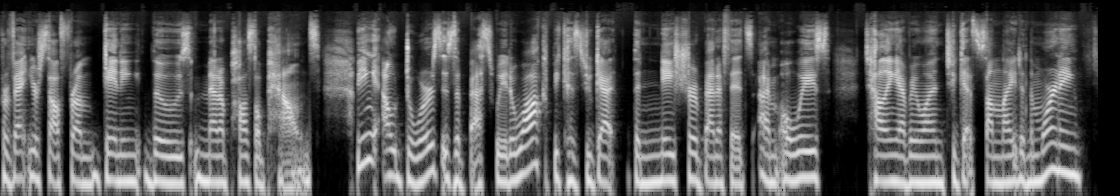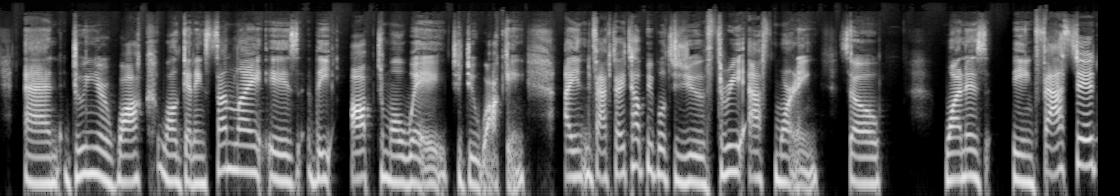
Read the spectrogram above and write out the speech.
prevent yourself from gaining those menopausal pounds. Being outdoors is the best way to walk because you get the nature benefits. I'm always telling everyone to get sunlight in the morning and doing your walk while getting sunlight is the optimal way to do walking. I, in fact, I tell people to do 3F morning. So one is being fasted,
